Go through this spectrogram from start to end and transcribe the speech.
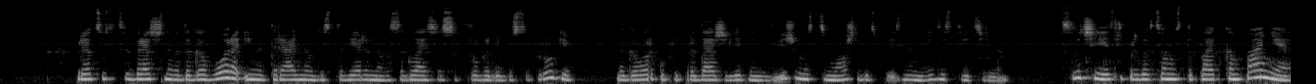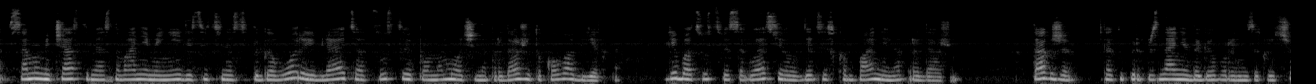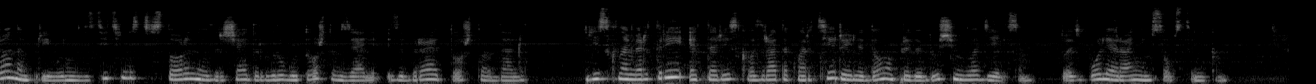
При отсутствии брачного договора и нотариально удостоверенного согласия супруга либо супруги – договор купли-продажи элитной недвижимости может быть признан недействительным. В случае, если продавцом выступает компания, самыми частыми основаниями недействительности договора являются отсутствие полномочий на продажу такого объекта, либо отсутствие согласия владельцев компании на продажу. Также, как и при признании договора незаключенным, при его недействительности стороны возвращают друг другу то, что взяли, и забирают то, что отдали. Риск номер три – это риск возврата квартиры или дома предыдущим владельцам, то есть более ранним собственникам.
